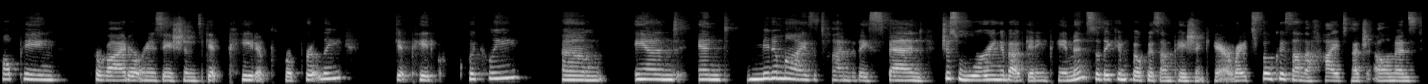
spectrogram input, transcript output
helping provider organizations get paid appropriately, get paid quickly, um, and and minimize the time that they spend just worrying about getting payments so they can focus on patient care right? Focus on the high touch elements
